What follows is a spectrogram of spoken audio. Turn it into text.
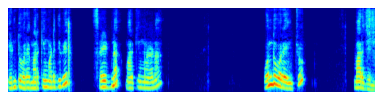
ಎಂಟೂವರೆ ಮಾರ್ಕಿಂಗ್ ಮಾಡಿದ್ದೀವಿ ಸೈಡ್ನ ಮಾರ್ಕಿಂಗ್ ಮಾಡೋಣ. ಒಂದೂವರೆ ಇಂಚು ಮಾರ್ಜಿನ್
